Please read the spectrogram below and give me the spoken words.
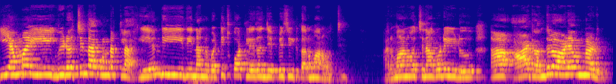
ఈ అమ్మాయి వీడు దాకా ఉండట్లా. ఏంది ఇది? నన్ను పట్టించుకోవట్లేదు అని చెప్పేసి వీడికి అనుమానం వచ్చింది. అనుమానం వచ్చినా కూడా వీడు ఆ- ఆడు అందులో ఆడే ఉన్నాడు.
